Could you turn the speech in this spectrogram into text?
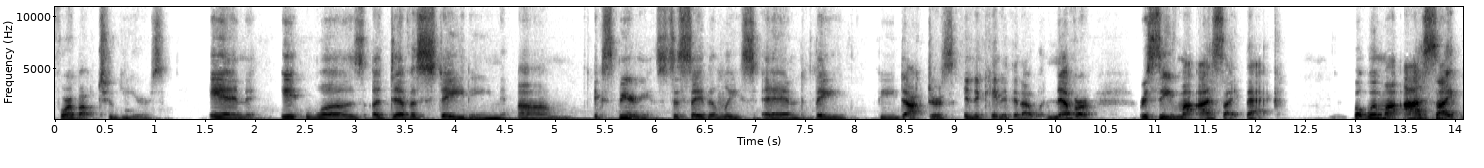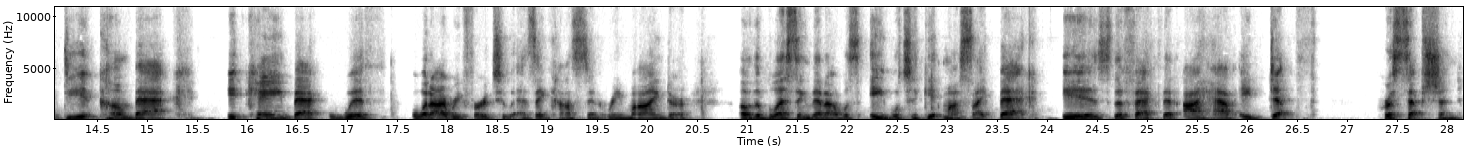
for about two years. And it was a devastating um, experience, to say the least. And they, the doctors indicated that I would never receive my eyesight back. But when my eyesight did come back, it came back with what I refer to as a constant reminder of the blessing that I was able to get my sight back is the fact that I have a depth perception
